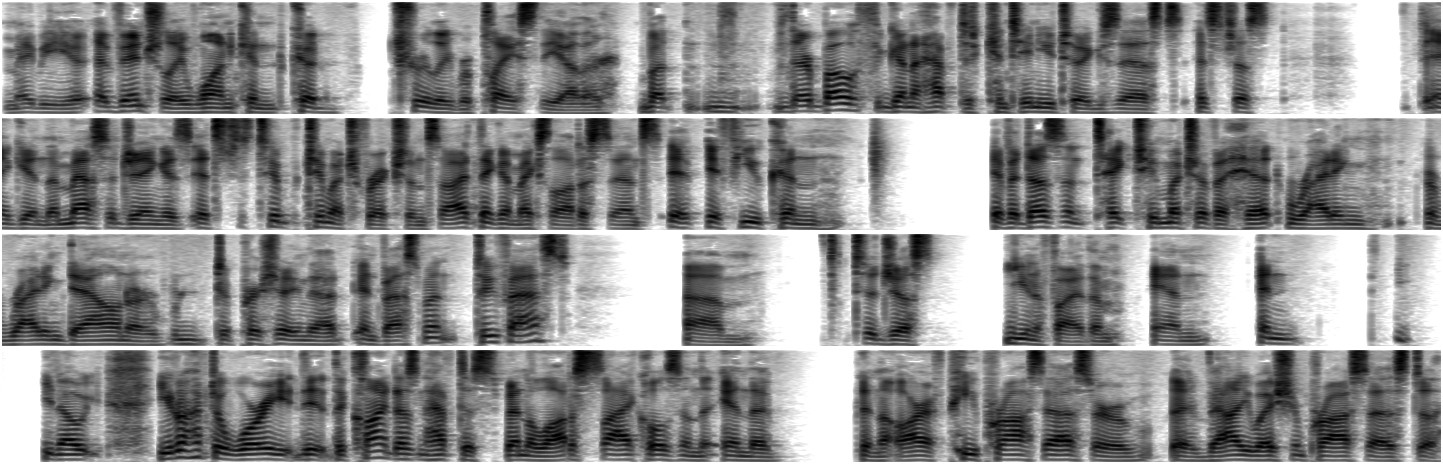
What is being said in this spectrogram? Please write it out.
maybe eventually one can could truly replace the other. But they're both going to have to continue to exist. It's just again the messaging is it's just too too much friction. So I think it makes a lot of sense if if you can if it doesn't take too much of a hit writing writing down or depreciating that investment too fast, um, to just unify them and and you know you don't have to worry. The, the client doesn't have to spend a lot of cycles in the in the in the RFP process or evaluation process to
